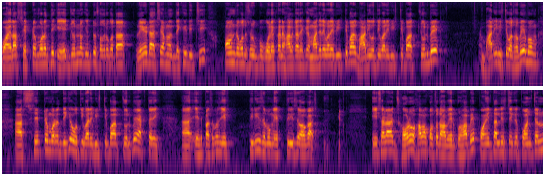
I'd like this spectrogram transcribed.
পয়লা সেপ্টেম্বরের দিকে। এর জন্য কিন্তু সতর্কতা রেড আছে, আমরা দেখিয়ে দিচ্ছি। অন্ধ্রপ্রদেশের উপকূল, এখানে হালকা থেকে মাঝারি মানে বৃষ্টিপাত, ভারী অতি ভারী বৃষ্টিপাত চলবে। ভারী বৃষ্টিপাত হবে এবং সেপ্টেম্বরের দিকে অতি ভারী বৃষ্টিপাত চলবে। এক তারিখ এর পাশাপাশি একত্রিশ এবং একত্রিশে অগাস্ট। এছাড়া ঝড়ো হাওয়া কতটা হবে? এর প্রভাবে পঁয়তাল্লিশ থেকে পঞ্চান্ন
